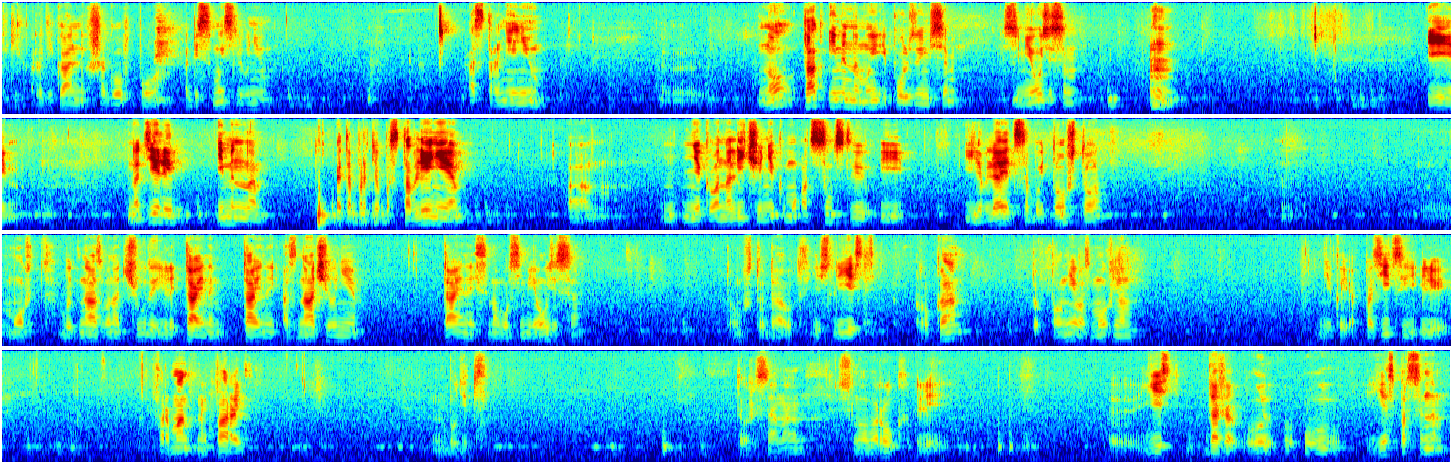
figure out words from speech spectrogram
таких радикальных шагов по обесмысливанию, остранению. Но так именно мы и пользуемся семиозисом. И на деле именно это противопоставление некого наличия, некому отсутствию и, является собой то, что может быть названо чудо или тайным, тайной означивание, тайной самого семиозиса, о том, что да, вот если есть рука, то вполне возможно некой оппозиции или формантной парой будет то же самое слово рук или есть даже у, у Есперсона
